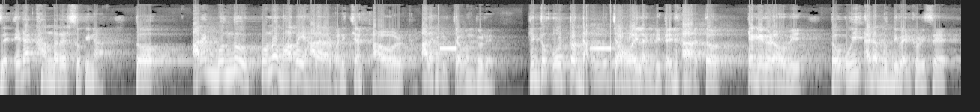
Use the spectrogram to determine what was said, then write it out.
যে, এটা খান্দারের সকিনা তো আরেক বন্ধু কোনোভাবেই হারাবার পারিচ্ছে না ওর আরেক লুচ্চা বন্ধুরে। কিন্তু ওর তো ডাবল লুচ্চা হওয়াই লাগবি, তাই না? তো কেঁকে করে হবি? তো উই একটা বুদ্ধি বাইর করেছে।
